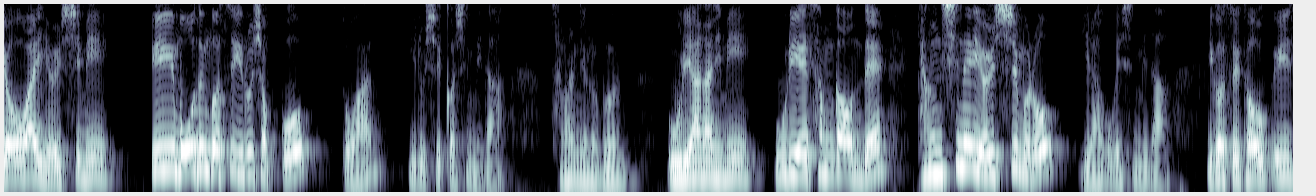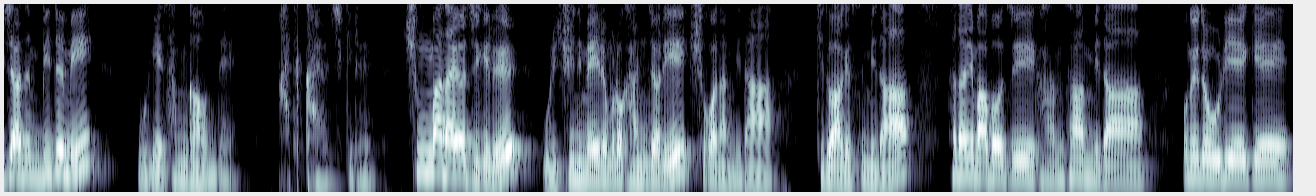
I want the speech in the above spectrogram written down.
여호와의 열심히 이 모든 것을 이루셨고 또한 이루실 것입니다. 사랑하는 여러분, 우리 하나님이 우리의 삶 가운데 당신의 열심으로 일하고 계십니다. 이것을 더욱 의지하는 믿음이 우리의 삶 가운데 가득하여지기를 충만하여지기를 우리 주님의 이름으로 간절히 축원합니다. 기도하겠습니다. 하나님 아버지 감사합니다. 오늘도 우리에게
